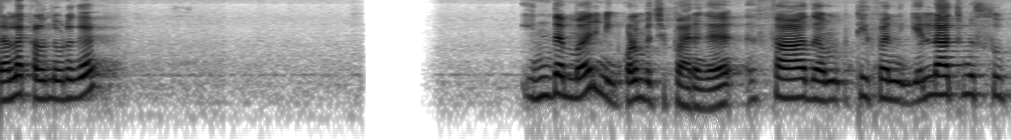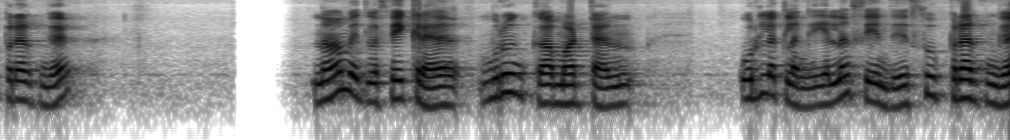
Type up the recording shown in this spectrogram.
நல்லா கலந்து விடுங்க. இந்த மாதிரி நீங்கள் குழம்பு வச்சு பாருங்கள் சாதம் டிஃபன் எல்லாத்துக்குமே சூப்பராக இருக்குங்க. நாம் இதில் சேர்க்குற முருங்கைக்காய் மட்டன் உருளைக்கிழங்கு எல்லாம் சேர்ந்து சூப்பராக இருக்குங்க.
